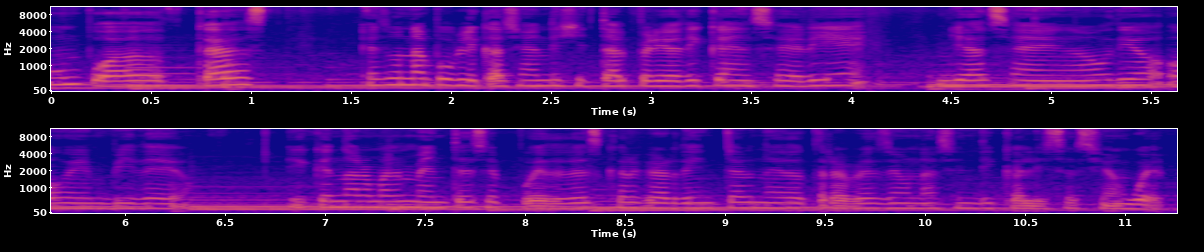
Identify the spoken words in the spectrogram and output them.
Un podcast es una publicación digital periódica en serie, ya sea en audio o en video, y que normalmente se puede descargar de internet a través de una sindicalización web.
